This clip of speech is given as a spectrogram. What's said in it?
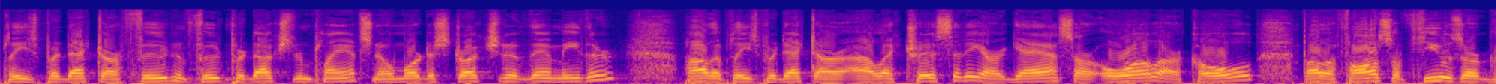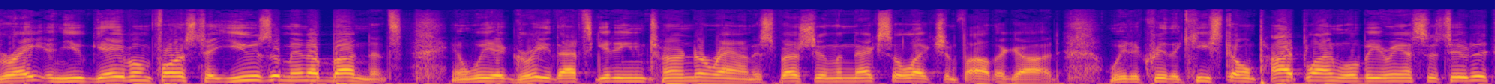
Please protect our food and food production plants. No more destruction of them either. Father, please protect our electricity, our gas, our oil, our coal. Father, fossil fuels are great, and you gave them for us to use them in abundance. And we agree that's getting turned around, especially in the next election, Father God. We decree the Keystone Pipeline will be reinstituted,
